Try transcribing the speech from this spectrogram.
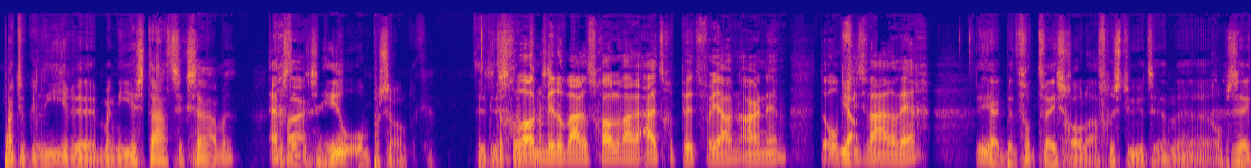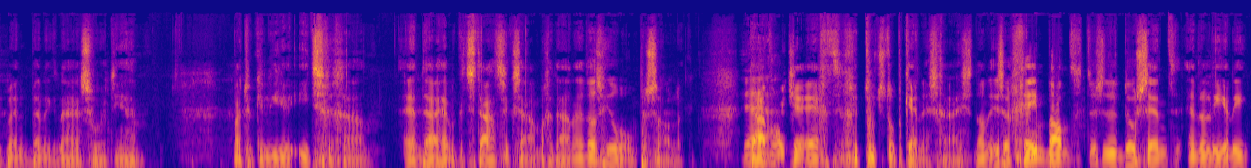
particuliere manier, staatsexamen. Echt dus dat is heel onpersoonlijk. Dit De is- gewone is- middelbare scholen waren uitgeput voor jou in Arnhem. De opties Ja. waren weg. Ja, ik ben van twee scholen afgestuurd. En eh, op een zeker moment ben ik naar een soort ja, particulier iets gegaan. En daar heb ik het staatsexamen gedaan. En dat is heel onpersoonlijk. Ja, Daar word je echt getoetst op kennis, Gijs. Dan is er geen band tussen de docent en de leerling.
